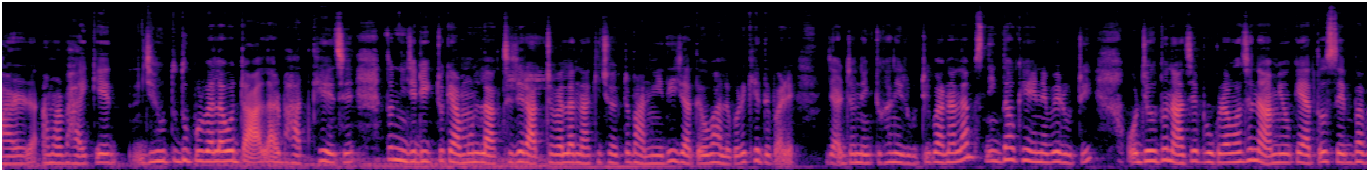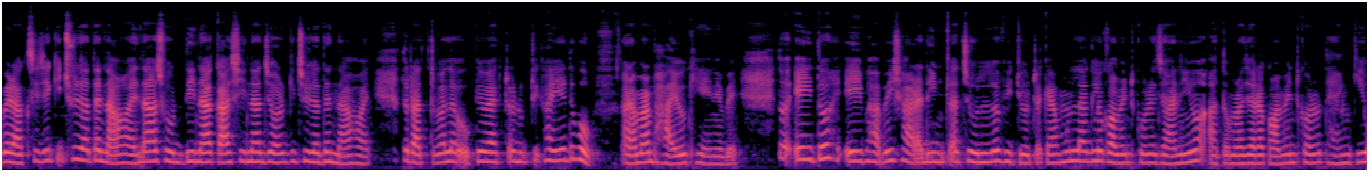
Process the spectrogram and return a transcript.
আর আমার ভাইকে যেহেতু দুপুরবেলা ও ডাল আর ভাত খেয়েছে, তো নিজেরই একটু কেমন লাগছে যে রাত্রেবেলা না কিছু একটা বানিয়ে দিই যাতে ও ভালো করে খেতে পারে। যার জন্য একটুখানি রুটি বানালাম, স্নিগ্ধাও খেয়ে নেবে রুটি। ওর যেহেতু নাচের প্রোগ্রাম আছে না, আমি ওকে এত সেফভাবে রাখছি যে কিছু যাতে না হয়, না সর্দি, না কাশি, না জ্বর, কিছু যাতে না হয়। তো রাত্রেবেলা ওকেও একটা রুটি খাইয়ে দেবো আর আমার ভাইও খেয়ে নেবে। তো এই তো, এইভাবেই সারা দিনটা চলল। ভিডিওটা কেমন লাগল কমেন্ট করে জানিও। আর তোমরা যারা কমেন্ট করো থ্যাংক ইউ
